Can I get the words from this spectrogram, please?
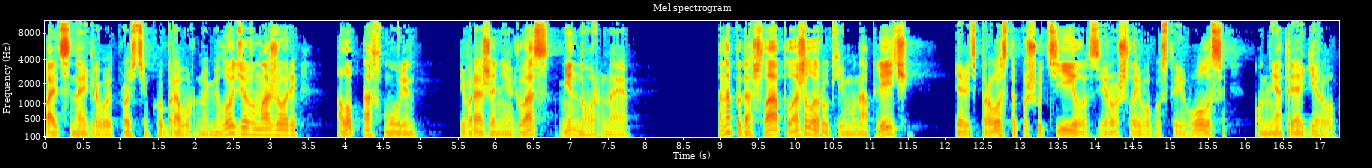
пальцы наигрывают простенькую бравурную мелодию в мажоре, а лоб нахмурен, и выражение глаз минорное. Она подошла, положила руки ему на плечи. Я ведь просто пошутила, взъерошила его густые волосы. Он не отреагировал.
